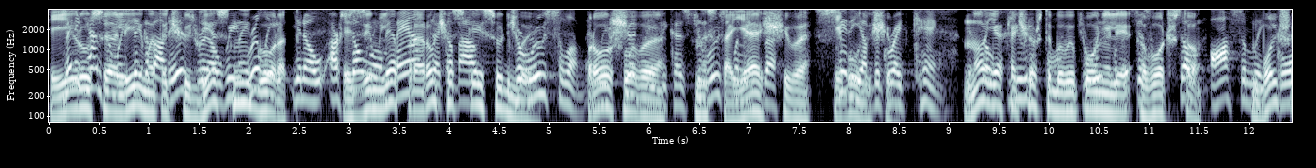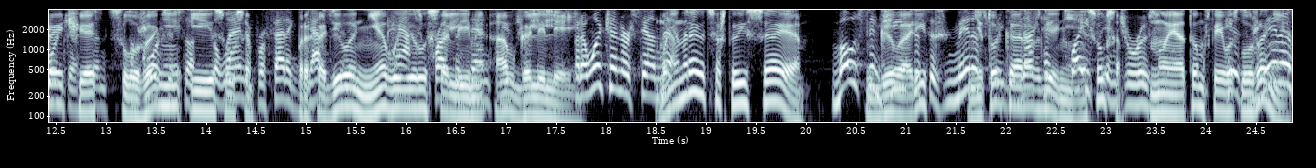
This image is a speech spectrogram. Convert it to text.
Иерусалим — это чудесный город, земля пророческой судьбы, прошлого, настоящего и будущего. Но я хочу, чтобы вы поняли вот что. Большая часть служения Иисуса проходила не в Иерусалиме, а в Галилее. Мне нравится, что Исаия говорит не только о рождении Иисуса, но и о том, что его служение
